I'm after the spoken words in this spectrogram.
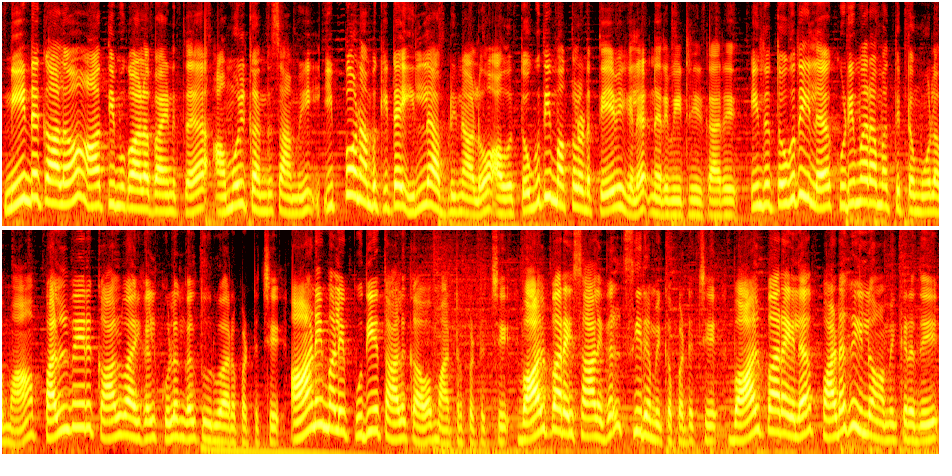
நீண்ட காலம் அதிமுகவில் பயணித்த அமுல் கந்தசாமி இப்போ நம்ம கிட்ட இல்ல அப்படின்னாலும் அவர் தொகுதி மக்களோட தேவைகளை நிறைவேற்றியிருக்காரு. இந்த தொகுதியில குடிமராமத்து திட்டம் மூலமா பல்வேறு கால்வாய்கள் குளங்கள் தூர்வாரப்பட்டுச்சு. ஆனைமலை புதிய தாலுகாவா மாற்றப்பட்டுச்சு. வால்பாறை சாலைகள் சீரமைக்கப்பட்டுச்சு. வால்பாறையில படகு இல்லம் அமைக்கிறது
